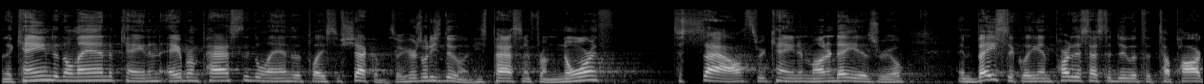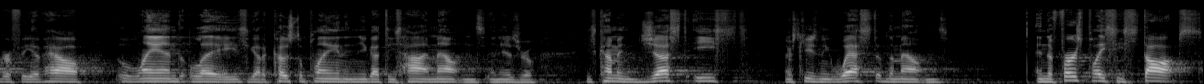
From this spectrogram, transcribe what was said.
When they came to the land of Canaan, Abram passed through the land to the place of Shechem. So here's what he's doing he's passing from north to south through Canaan, modern day Israel. And basically, and part of this has to do with the topography of how land lays. You got a coastal plain and you got these high mountains in Israel. He's coming just east, or excuse me, west of the mountains. And the first place he stops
